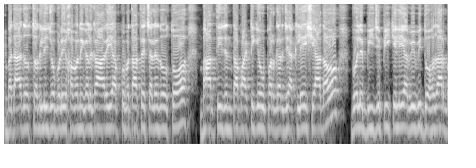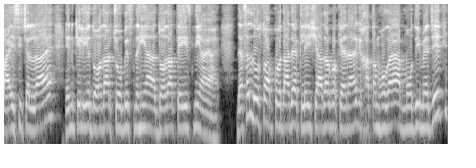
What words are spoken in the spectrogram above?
बताया दोस्तों अगली जो बड़ी खबर निकल कर आ रही है, आपको बताते चले दोस्तों। भारतीय जनता पार्टी के ऊपर गर्जे अखिलेश यादव। बोले, बीजेपी के लिए अभी भी 2022 ही चल रहा है। इनके लिए 2024 नहीं आया 2023 नहीं आया है। दरअसल दोस्तों, आपको बता दें, अखिलेश यादव का कहना है कि खत्म हो गया अब मोदी मैजिक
